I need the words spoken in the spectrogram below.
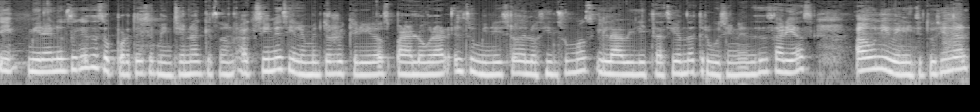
Sí, mira, en los ejes de soporte se menciona que son acciones y elementos requeridos para lograr el suministro de los insumos y la habilitación de atribuciones necesarias a un nivel institucional.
